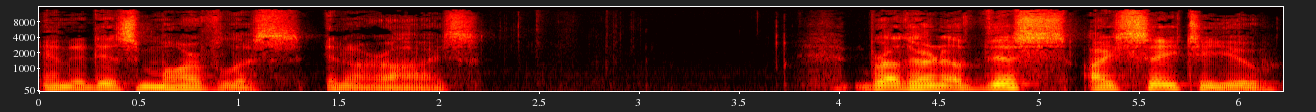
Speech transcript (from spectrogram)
and it is marvelous in our eyes. Brethren, of this I say to you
